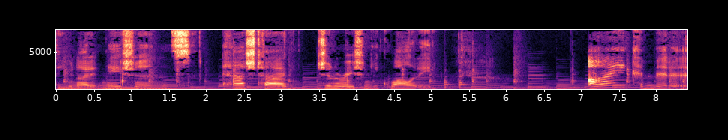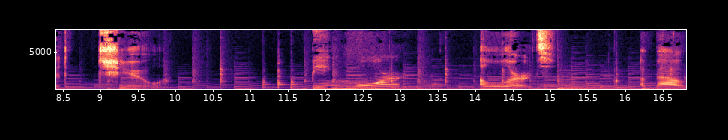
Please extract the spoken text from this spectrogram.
the United Nations hashtag Generation Equality. I committed to being alert about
